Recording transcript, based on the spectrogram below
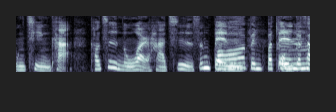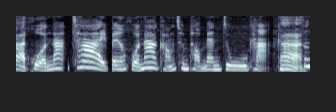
วงศ์ชิงค่ะ เขาชื่อนูอัลฮาชื่อซึ่งเป็นเป็นปฐมกษัตริย์หัวหน้าใช่เป็นหัวหน้าของชนเผ่าแมนจูค่ะค่ะ ซึ่ง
